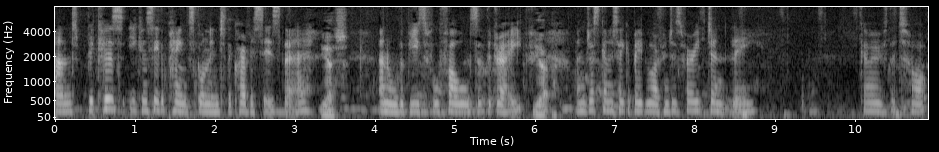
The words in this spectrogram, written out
and because you can see the paint's gone into the crevices there Yes. and all the beautiful folds of the drape, Yeah. I'm just going to take a baby wipe and just very gently go over the top,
